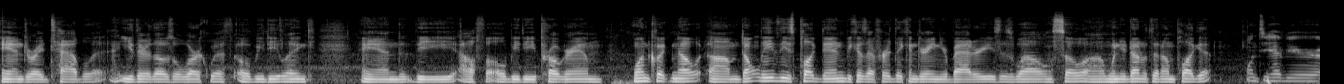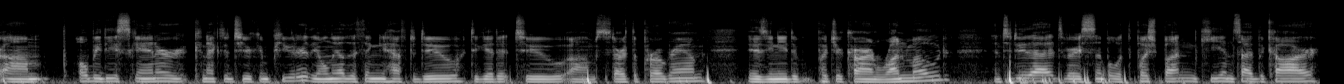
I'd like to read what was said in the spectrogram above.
Android tablet. Either of those will work with OBD Link and the AlfaOBD program. One quick note, um, don't leave these plugged in because I've heard they can drain your batteries as well. So uh, when you're done with it, unplug it. Once you have your um, OBD scanner connected to your computer, the only other thing you have to do to get it to um, start the program is you need to put your car in run mode. And to do that, it's very simple with the push button, key inside the car.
